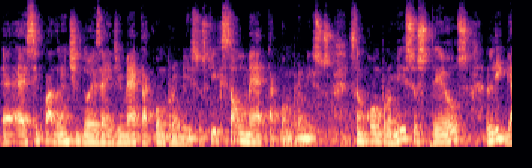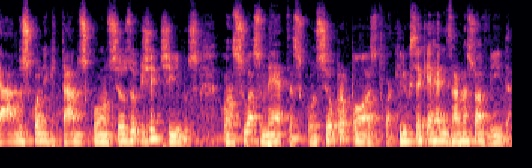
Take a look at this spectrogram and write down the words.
é, é esse quadrante 2 aí de meta compromissos. O que, que são meta compromissos? São compromissos teus ligados, conectados com os seus objetivos, com as suas metas, com o seu propósito, com aquilo que você quer realizar na sua vida,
